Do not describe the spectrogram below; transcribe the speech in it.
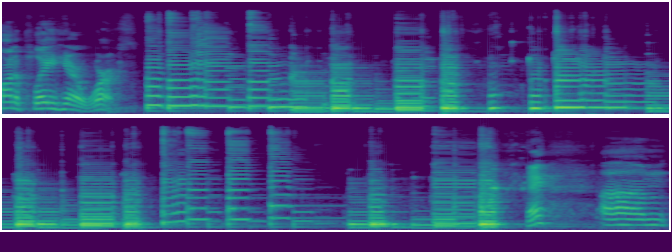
Want to play here works. Okay, um,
